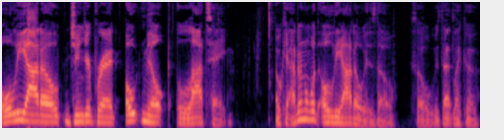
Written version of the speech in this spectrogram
Oleato gingerbread oat milk latte. Okay, I don't know what oleato is though. So is that like a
